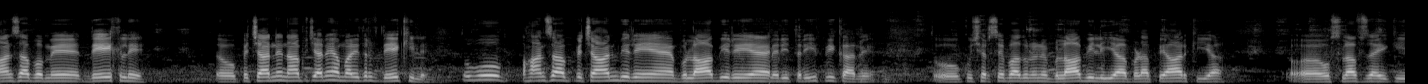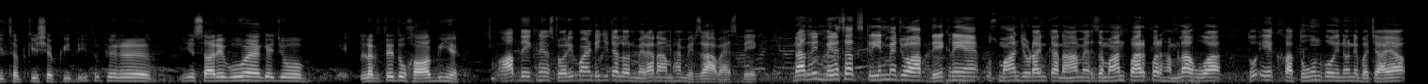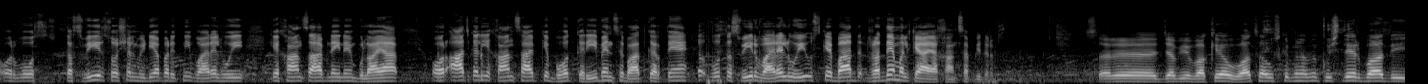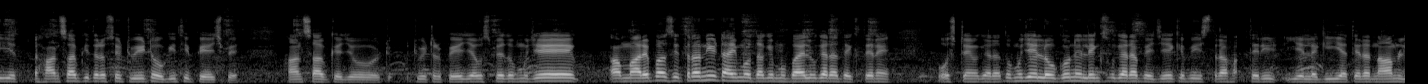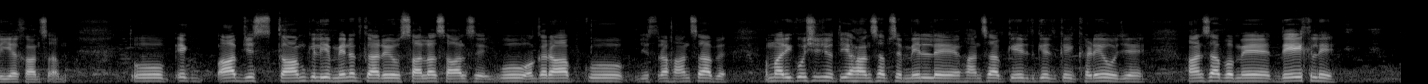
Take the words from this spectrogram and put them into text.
खान साहब, हमें देख ले। तो पहचाने ना पहचाने, हमारी तरफ़ देख ही ले। तो वो खान साहब पहचान भी रहे हैं, बुला भी रहे हैं, मेरी तारीफ़ भी कर रहे हैं। तो कुछ अरसे बाद उन्होंने बुला भी लिया, बड़ा प्यार किया हौसला अफजाई की थपकी शपकी दी। तो फिर ये सारे वो हैं कि जो लगते तो ख्वाब ही हैं। आप देख रहे हैं स्टोरी पॉइंट डिजिटल और मेरा नाम है मिर्ज़ा अवैस बेग। नाजरीन, मेरे साथ स्क्रीन में जो आप देख रहे हैं, उस्मान जोड़ा इनका नाम है। जमान पार्क पर हमला हुआ तो एक खातून को इन्होंने बचाया और वो तस्वीर सोशल मीडिया पर इतनी वायरल हुई कि खान साहब ने इन्हें बुलाया और आजकल ये खान साहब के बहुत करीब इनसे बात करते हैं। वो तस्वीर वायरल हुई, उसके बाद रद्दमल क्या आया खान साहब की तरफ़ से? सर, जब ये वाक़ हुआ था, उसके बाद हमें कुछ देर बाद ही ये खान साहब की तरफ़ से ट्वीट हो गई थी पेज पे। खान साहब के जो ट्विटर पेज है, उस पर तो मुझे हमारे पास इतना नहीं टाइम होता कि मोबाइल वगैरह देखते रहें पोस्टें वगैरह। तो मुझे लोगों ने लिंक्स वगैरह भेजे कि भी इस तरह तेरी ये लगी है, तेरा नाम लिया खान साहब। तो एक आप जिस काम के लिए मेहनत कर रहे हो साल साल से, वो अगर आपको जिस तरह खान साहब है, हमारी कोशिश होती है खान साहब से मिल लें, खान साहब के इर्द गिर्द कहीं खड़े हो जाएँ, खान साहब हमें देख ले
